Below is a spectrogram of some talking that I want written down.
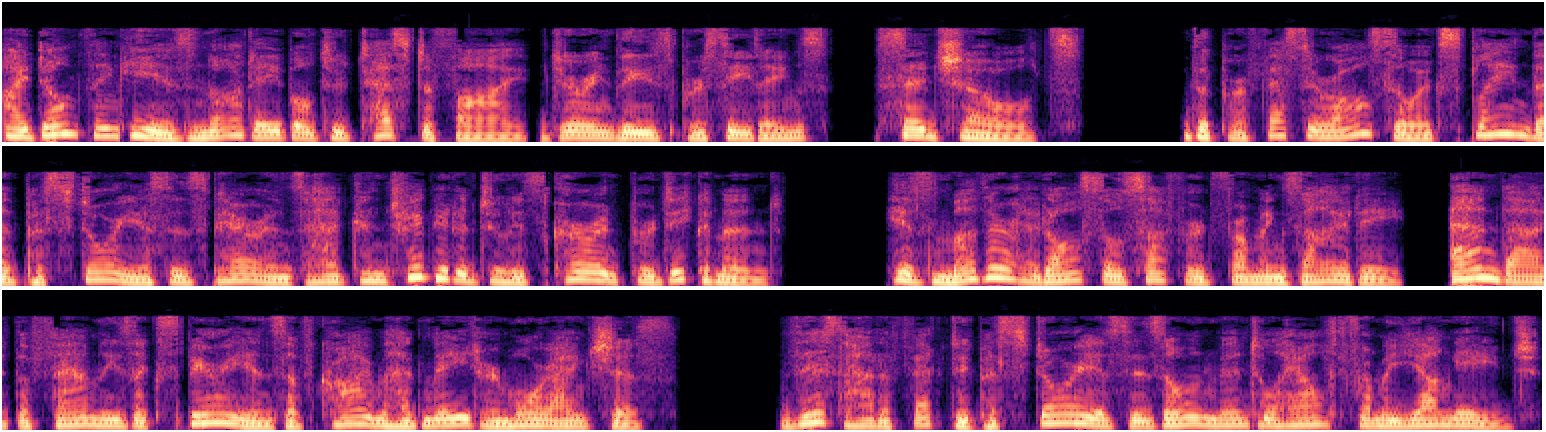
I don't think he is not able to testify during these proceedings, said Scholtz. The professor also explained that Pistorius's parents had contributed to his current predicament. His mother had also suffered from anxiety, and that the family's experience of crime had made her more anxious. This had affected Pistorius's own mental health from a young age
